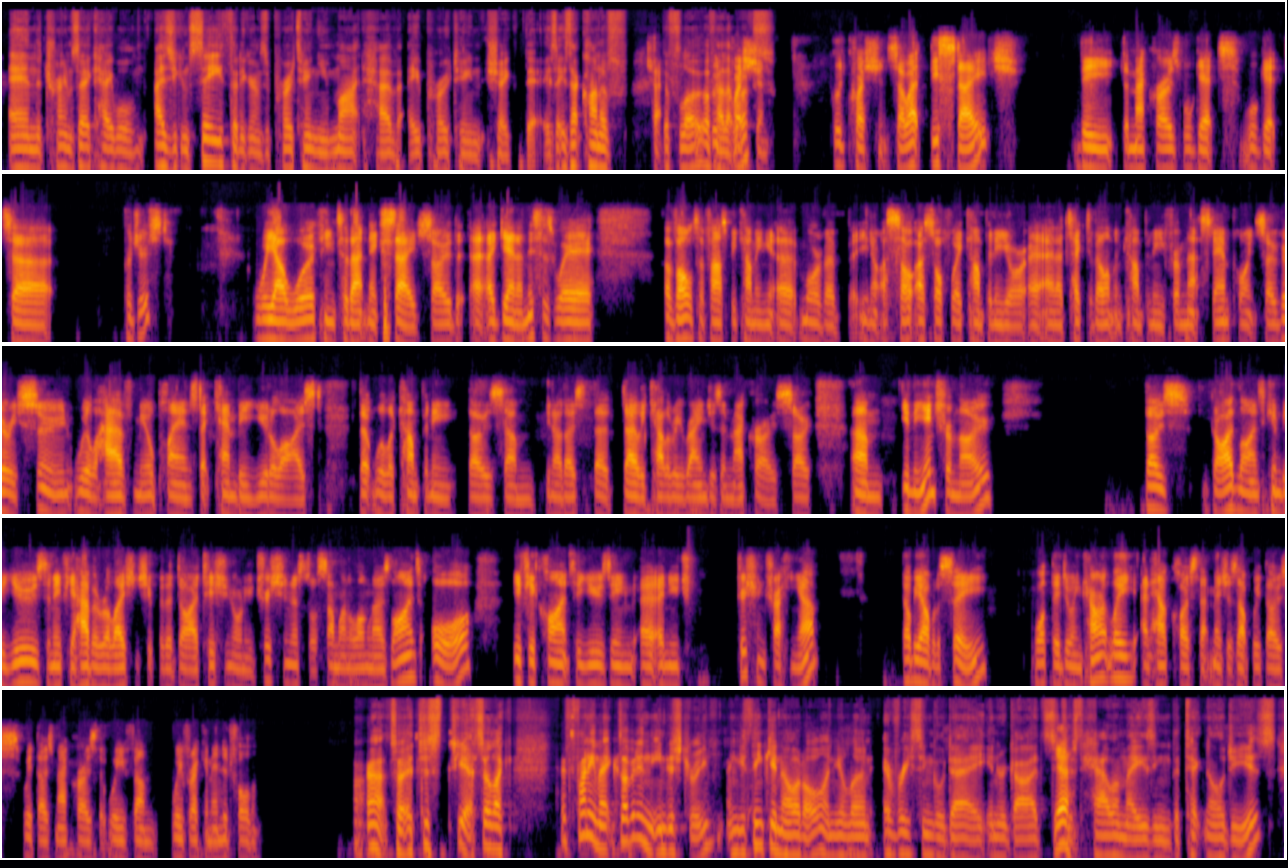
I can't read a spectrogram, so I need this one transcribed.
And the trainer say, "Okay, well, as you can see, 30 grams of protein, you might have a protein shake there. Is, Is, that kind of okay. the flow of Good how that question. works? Good question. So at this stage, the the macros will get will get uh, produced. We are working to that next stage. So th- again, and this is where Evolt to fast becoming a, more of a you know a, so, a software company or a, and a tech development company from that standpoint. So very soon we'll have meal plans that can be utilized that will accompany those um, you know those the daily calorie ranges and macros. So um, in the interim though, those guidelines can be used, and if you have a relationship with a dietitian or nutritionist or someone along those lines, or if your clients are using a, a nutrition tracking app, they'll be able to see what they're doing currently and how close that measures up with those with those macros that we've um, we've recommended for them. All right. So it's just yeah. So like, it's funny, mate, because I've been in the industry, and you think you know it all, and you learn every single day in regards to yeah. just how amazing the technology is.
